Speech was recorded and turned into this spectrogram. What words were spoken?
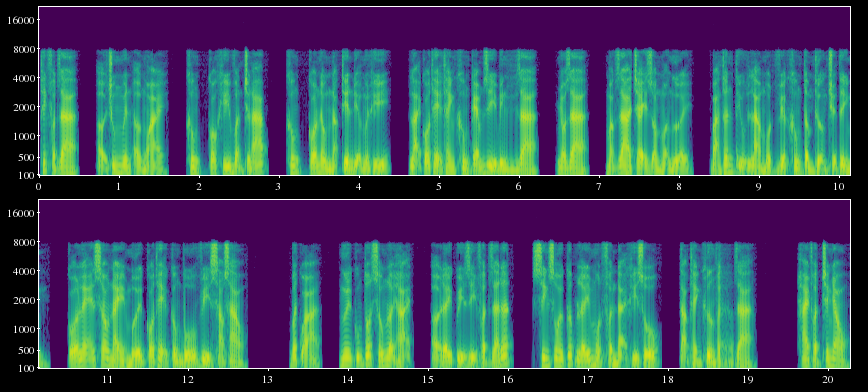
thích phật ra ở trung nguyên ở ngoài, không có khí vận chấn áp, không có nồng nặc thiên địa nguyên khí, lại có thể thành không kém gì bình ra nho ra mặc ra chạy dòng mọi người, bản thân tựu là một việc không tầm thường chuyện tình, có lẽ sau này mới có thể công bố vì sao sao. Bất quá, ngươi cũng tốt sống lợi hại, ở đây quỷ dị phật ra đất, sinh sôi cướp lấy một phần đại khí số, tạo thành khương phật ra hai phật tranh nhau,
